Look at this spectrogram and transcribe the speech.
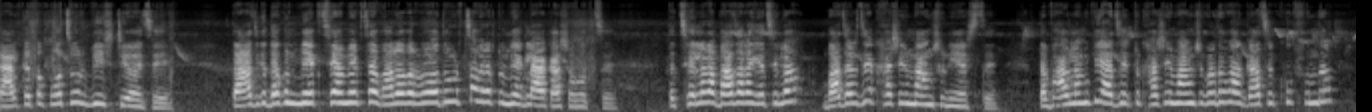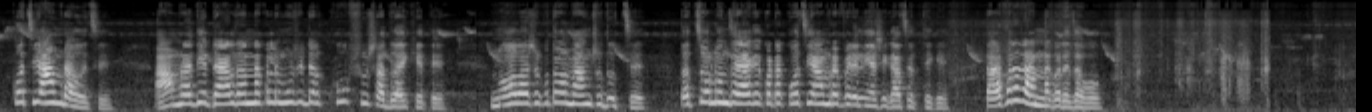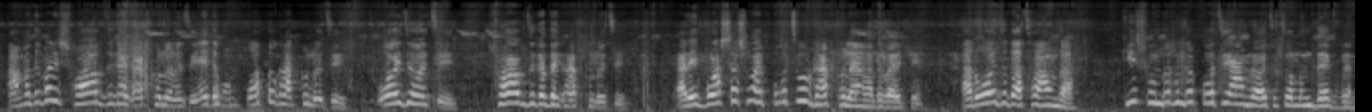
কালকে তো প্রচুর বৃষ্টি হয়েছে। তা আজকে দেখুন মেঘছা মেঘছা, ভালো আবার রোদ উঠছে, আবার একটু মেঘলা আকাশও হচ্ছে। তো ছেলেরা বাজারে গেছিল, বাজার যে খাসির মাংস নিয়ে এসছে। তা ভাবলাম কি আজ একটু খাসির মাংস করে দেবো, আর গাছে খুব সুন্দর কচি আমড়া হয়েছে। আমড়া দিয়ে ডাল রান্না করলে মুসুর ডাল খুব সুস্বাদু হয় খেতে। নোয়া বাসে কোথাও আবার মাংস ধুচ্ছে তা চলুন যে আগে কটা কচি আমড়া পেরে নিয়ে আসি গাছের থেকে। তারপরে রান্না করে যাব। আমাদের বাড়ি সব জায়গায় ঘাট খুলে রয়েছে। এই দেখুন কত ঘাট খুলেছে ওই যে হয়েছে সব জায়গাতে ঘাট খুলেছে আর এই বর্ষার সময় প্রচুর ঘাট খোলে আমাদের বাড়িতে। আর ওই যে গাছ আমরা কি সুন্দর সুন্দর কচি আমরা হয়েছে চলুন দেখবেন।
